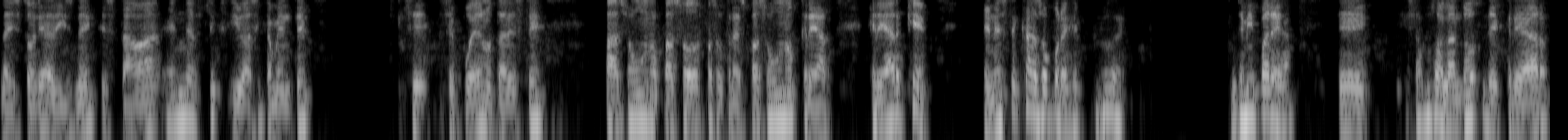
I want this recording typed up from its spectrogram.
la historia de Disney estaba en Netflix y básicamente se, puede notar este paso uno, paso dos, paso tres, paso uno, crear. ¿Crear qué? En este caso, por ejemplo, de, mi pareja, eh, estamos hablando de crear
